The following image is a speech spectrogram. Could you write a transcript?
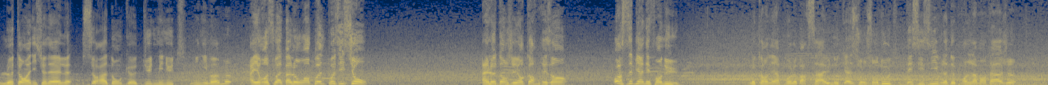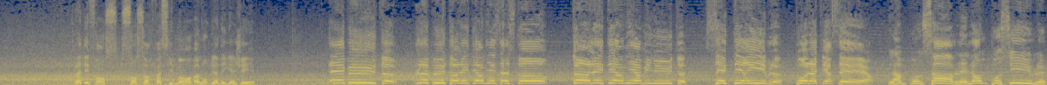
Le temps additionnel sera donc d'une minute minimum. Ah, il reçoit le ballon en bonne position. Ah, le danger encore présent. Oh, c'est bien défendu. Le corner pour le Barça, une occasion sans doute décisive de prendre l'avantage. La défense s'en sort facilement, ballon bien dégagé. Et but Le but dans les derniers instants dans les dernières minutes. C'est terrible pour l'adversaire. L'impensable, l'impossible,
